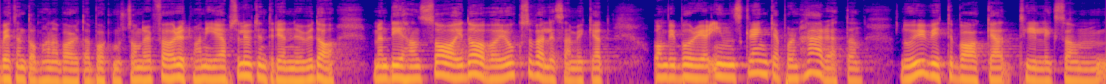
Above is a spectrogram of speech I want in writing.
vet inte om han har varit abortmotståndare förut, men han är absolut inte det nu idag. Men det han sa idag var ju också väldigt så här mycket att om vi börjar inskränka på den här rätten, då är vi tillbaka till liksom,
